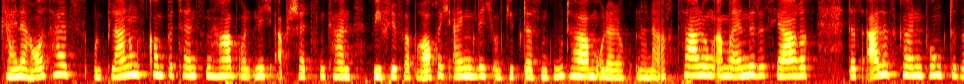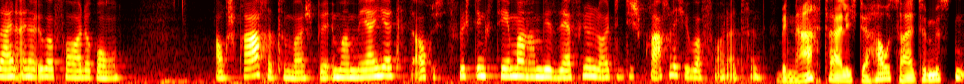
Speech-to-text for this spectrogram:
keine Haushalts- und Planungskompetenzen habe und nicht abschätzen kann, wie viel verbrauche ich eigentlich und gibt das ein Guthaben oder eine Nachzahlung am Ende des Jahres. Das alles können Punkte sein einer Überforderung. Auch Sprache zum Beispiel. Immer mehr jetzt, auch durch das Flüchtlingsthema, haben wir sehr viele Leute, die sprachlich überfordert sind. Benachteiligte Haushalte müssten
